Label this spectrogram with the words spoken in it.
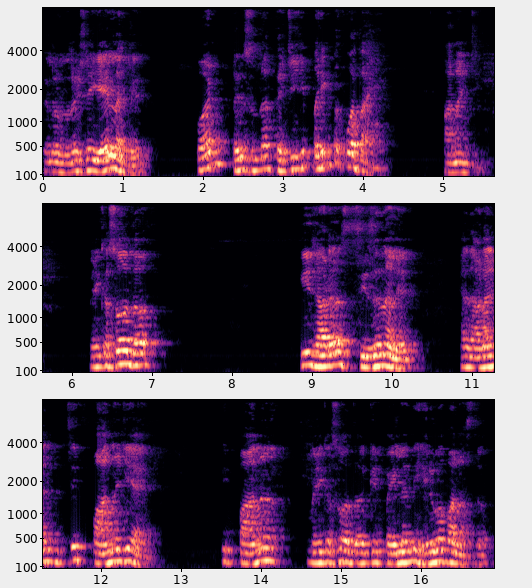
त्याला रुद्राक्ष यायला लागलेत. पण तरीसुद्धा त्याची जी परिपक्वता आहे पानांची म्हणजे कसं होतं ही झाडं सीझनल आहेत ह्या झाडांची पानं जी आहेत ती पानं म्हणजे कसं होतं की पहिल्यांदा हिरवं पान असतं.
